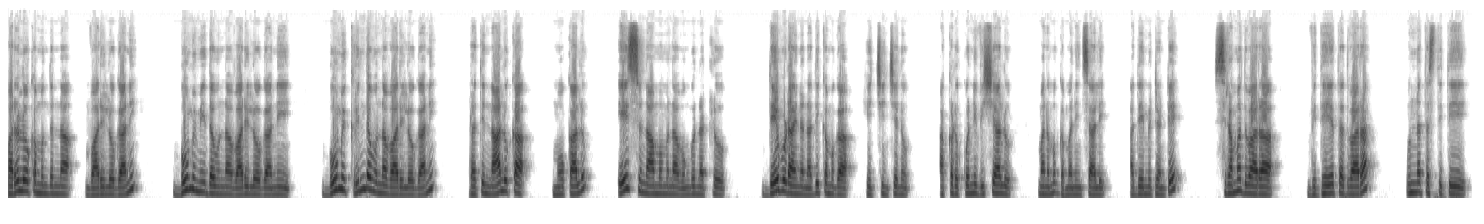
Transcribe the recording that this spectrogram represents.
పరలోకముందున్న వారిలో గాని భూమి మీద ఉన్న వారిలో గాని భూమి క్రింద ఉన్న వారిలో గాని ప్రతి నాలుక మోకాలు ఏసు నామమున వంగునట్లు దేవుడు ఆయన అధికముగా హెచ్చించెను. అక్కడ కొన్ని విషయాలు మనము గమనించాలి. అదేమిటంటే శ్రమ ద్వారా విధేయత ద్వారా ఉన్నత స్థితి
